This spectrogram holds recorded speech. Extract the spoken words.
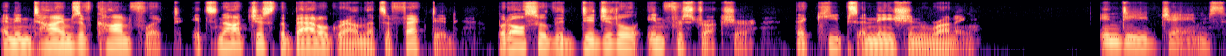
And in times of conflict, it's not just the battleground that's affected, but also the digital infrastructure that keeps a nation running. Indeed, James.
